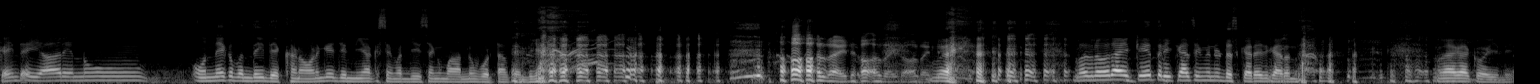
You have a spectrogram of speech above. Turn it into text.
ਕਹਿੰਦੇ ਯਾਰ ਇਹਨੂੰ ਉਹਨੇ ਕ ਬੰਦੇ ਹੀ ਦੇਖਣ ਆਉਣਗੇ ਜਿੰਨੀਆਂ ਕਿ ਸਿਮਰਜੀਤ ਸਿੰਘ ਮਾਨ ਨੂੰ ਵੋਟਾਂ ਪੈਂਦੀਆਂ। ਆਲਰਾਈਟ ਆਲਰਾਈਟ ਆਲਰਾਈਟ ਮਤਲਬ ਉਹਦਾ ਇੱਕ ਇਹ ਤਰੀਕਾ ਸੀ ਮੈਨੂੰ ਡਿਸਕਰੇਜ ਕਰਨ ਦਾ। ਮੈਂ ਕਿਹਾ ਕੋਈ ਨਹੀਂ।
